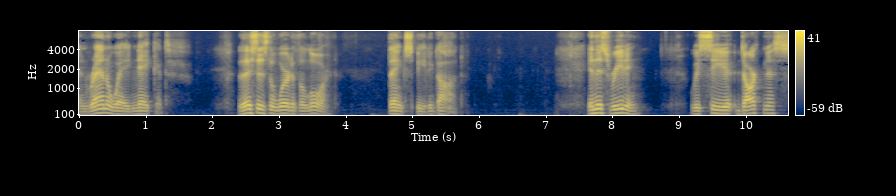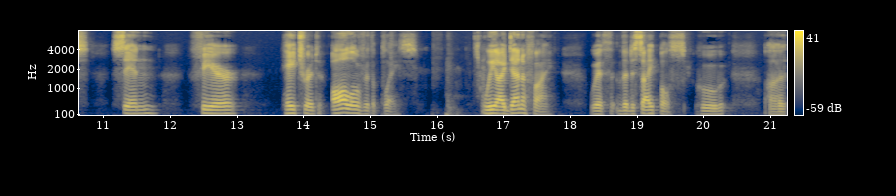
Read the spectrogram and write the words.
and ran away naked. This is the word of the Lord. Thanks be to God. In this reading, we see darkness, sin, fear, hatred all over the place. We identify with the disciples who uh,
